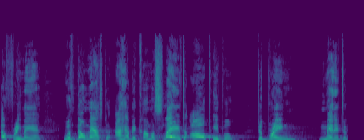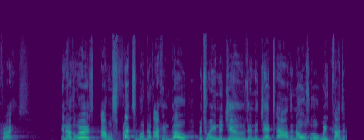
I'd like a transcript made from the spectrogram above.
a free man, with no master, I have become a slave to all people to bring many to Christ. In other words, I was flexible enough. I can go between the Jews and the Gentiles and those who are weak conscience.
